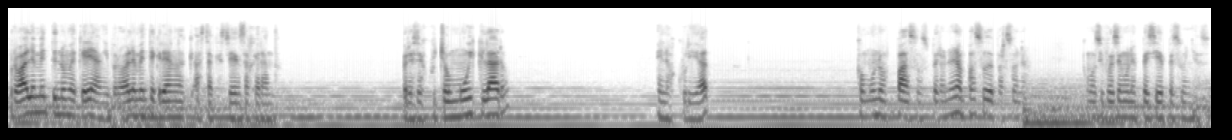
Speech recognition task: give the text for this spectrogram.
Probablemente no me crean y probablemente crean hasta que estoy exagerando. Pero se escuchó muy claro en la oscuridad como unos pasos, pero no eran pasos de persona, como si fuesen una especie de pezuñas.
